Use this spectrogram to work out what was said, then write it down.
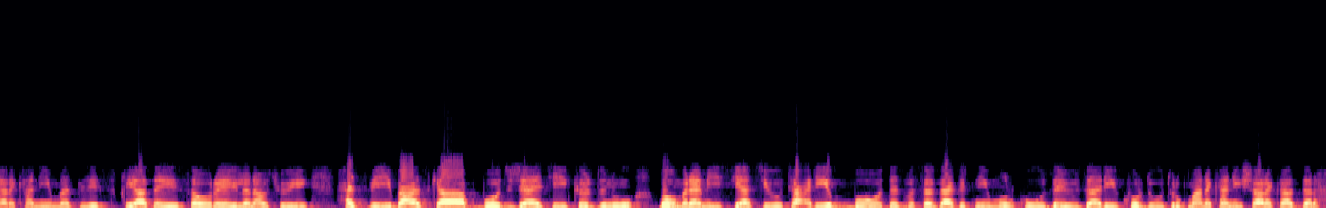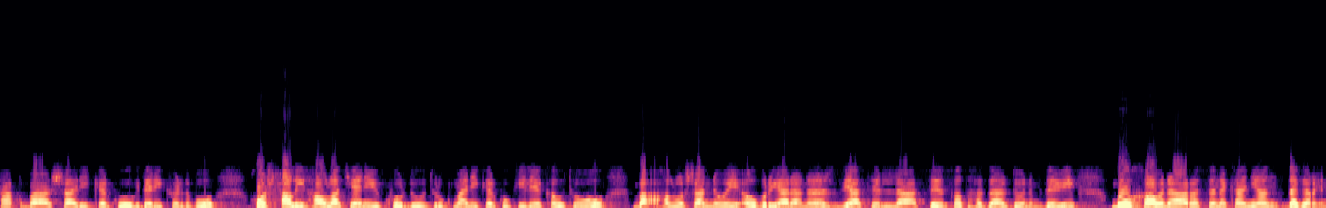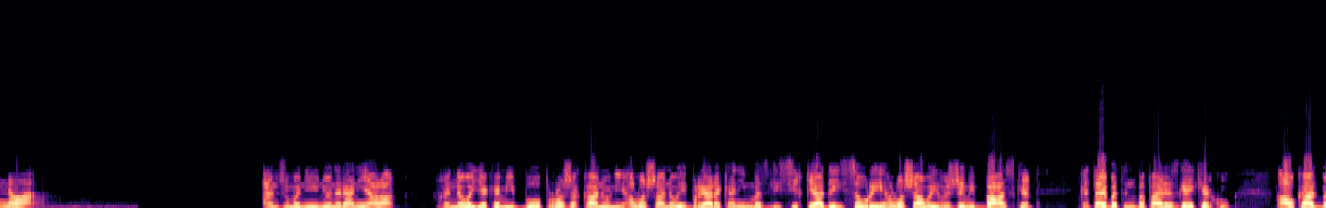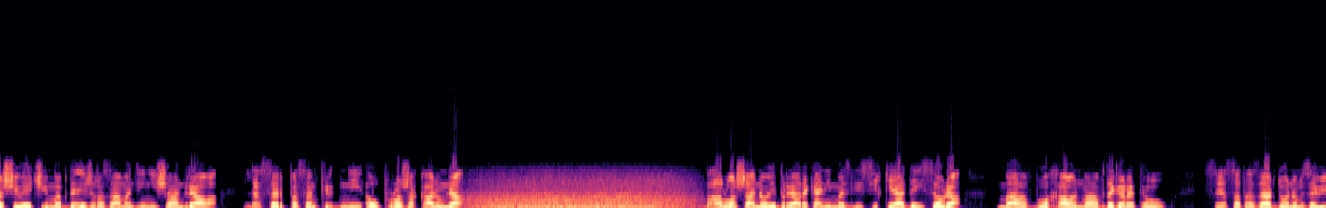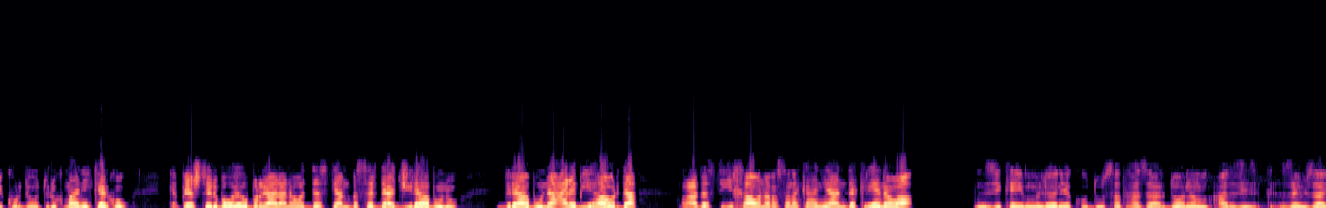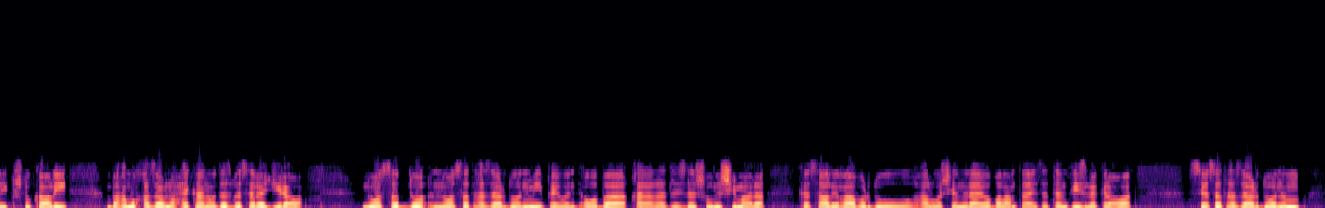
یارەکانی مەجلیس قیادەی سەورەی لەناوچووی حەزبی بەعس کە بۆ دژایەتی کردن و بۆ مەرامی سیاسی و تەعریب بۆ دەست بەسەرداگرتنی موڵک و زەویوزاری کورد و تورکمانەکانی شارەکە دەرهەق بە شاری کەرکوک دەریکردبوو خۆشحاڵی هاوڵاتیانی کورد و تورکمانی کەرکوکی لێکەوتەوە و بە هەڵوەشاندنەوەی ئەو بڕیارانەش زیاتر لە سێ سەد هەزار دۆنم زەوی بۆ خاوەنە رەسەنەکانیان دەگەڕێننەوە. ئەنجومەنی نوێنەرانی عێراق خوێندنەوەی یەکەمی بۆ پڕۆژە قانونی هەڵوەشانەوەی بڕارەکانی مەزلیسی قیادەی سەورەی هەڵوەشاوەی ڕژێمی باس کرد کە تایبەتن بە پارێزگای کەرکک هاوکات بە شێوەیەکی مەبدەئیش ڕزامەندی نیشاندراوە لەسەر پەسەندکردنی ئەو پڕۆژە قانونە باڵوەشانەوەی برارەکانی مەزلیسی قیادەی سەورە ماف بۆ خاوەن ماف دەگەڕێتەوە و سێ سەد هەزار دۆنم زەوی کورد و تورکمانی کەرکوک کە پێشتر بەهۆی ئەو بڕیارانەوە دەستیان بەسەردا گیرابوون و درابوونە عەرەبی هاوردە، ڕادەستی خاوەنە ڕەسەنەکانیان دەکرێنەوە. نزیکەی ملیۆنێک و دوو سەد هەزار دۆنم عەرزی زەویزاری کشتوکاڵی بە هەموو قەزا و ناحیەکانەوە دەست بەسەرا گیراوە. نۆ سەد دۆ- نۆ سەد هەزار دۆنمی پەیوەند ئەوە بە قەرارات لجنە شون الشمالە کە ساڵی ڕابردوو هەڵوەشێنرایەوە بەڵام تا ئێستا تەنفیز نەکراوە. سێ سەد هەزار دۆنم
